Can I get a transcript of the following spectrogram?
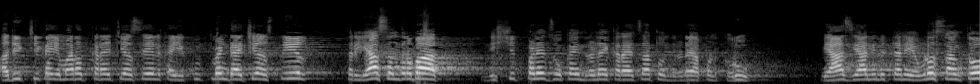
अधिकची काही इमारत करायची असेल काही इक्विपमेंट द्यायचे असतील तर या संदर्भात निश्चितपणे जो काही निर्णय करायचा तो निर्णय आपण करू. मी आज या निमित्ताने एवढंच सांगतो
